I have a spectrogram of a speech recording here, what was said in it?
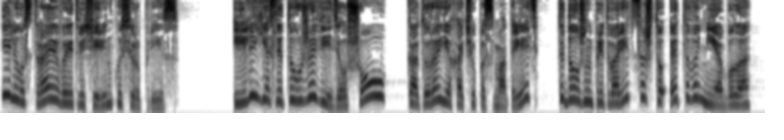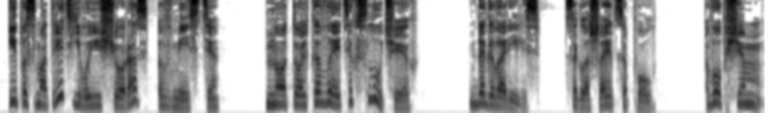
или устраивает вечеринку-сюрприз. Или если ты уже видел шоу, которое я хочу посмотреть, ты должен притвориться, что этого не было, и посмотреть его еще раз вместе. Но только в этих случаях. Договорились, соглашается Пол. В общем,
